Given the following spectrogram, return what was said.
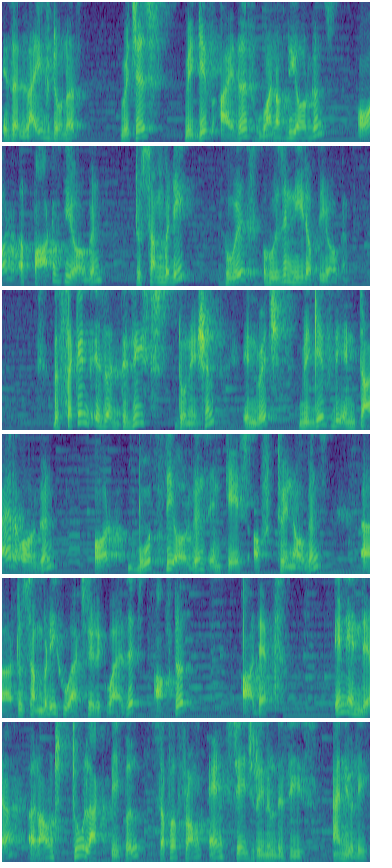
is a live donor, which is we give either one of the organs or a part of the organ to somebody who is, who is in need of the organ. The second is a deceased donation in which we give the entire organ or both the organs in case of twin organs uh, to somebody who actually requires it after our death. In India, around 2 lakh people suffer from end stage renal disease annually.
